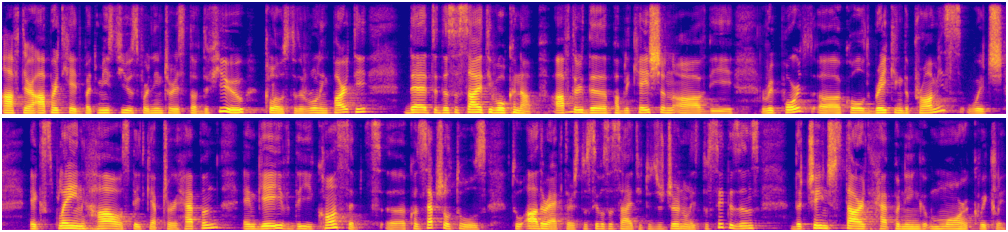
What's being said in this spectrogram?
after apartheid, but misused for the interest of the few close to the ruling party, that the society woken up after the publication of the report uh, called Breaking the Promise, which explain how state capture happened and gave the concepts, uh, conceptual tools to other actors, to civil society, to journalists, to citizens, the change start happening more quickly.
